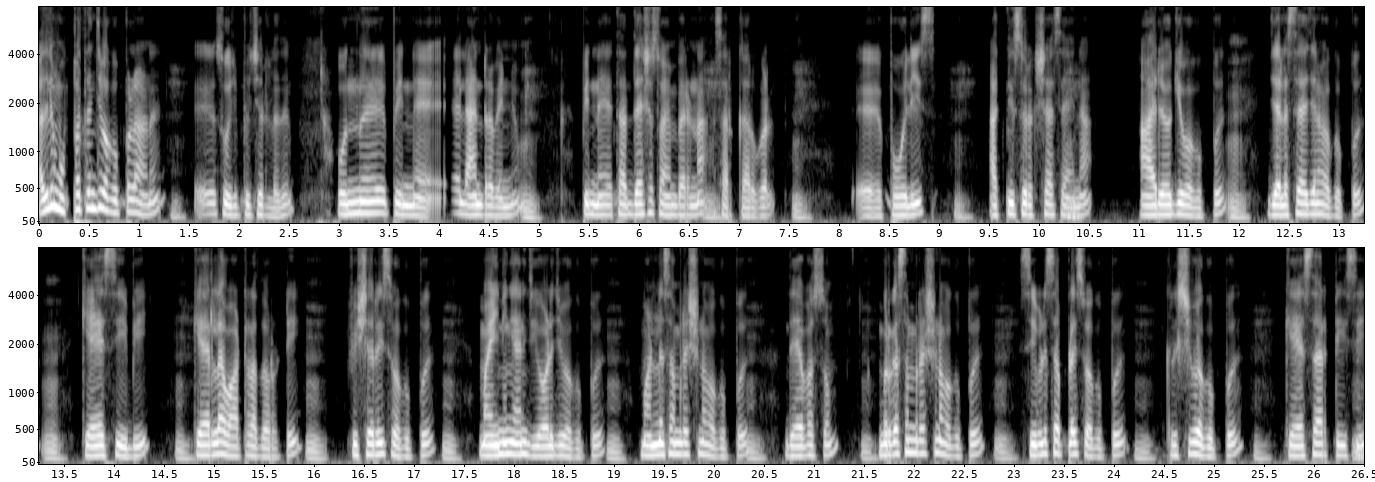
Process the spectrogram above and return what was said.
അതിൽ മുപ്പത്തഞ്ച് വകുപ്പുകളാണ് സൂചിപ്പിച്ചിട്ടുള്ളത്. ഒന്ന് പിന്നെ ലാൻഡ് റവന്യൂ പിന്നെ തദ്ദേശ സ്വയംഭരണ സർക്കാരുകൾ പോലീസ്. അഗ്നിസുരക്ഷാ സേന ആരോഗ്യ വകുപ്പ് ജലസേചന വകുപ്പ്. K S E B Kerala water authority. Fisheries വകുപ്പ്. മൈനിങ് ആൻഡ് ജിയോളജി വകുപ്പ് മണ്ണ് സംരക്ഷണ വകുപ്പ്. ദേവസ്വം മൃഗസംരക്ഷണ വകുപ്പ് സിവിൽ സപ്ലൈസ് വകുപ്പ് കൃഷി വകുപ്പ്. K S R T C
